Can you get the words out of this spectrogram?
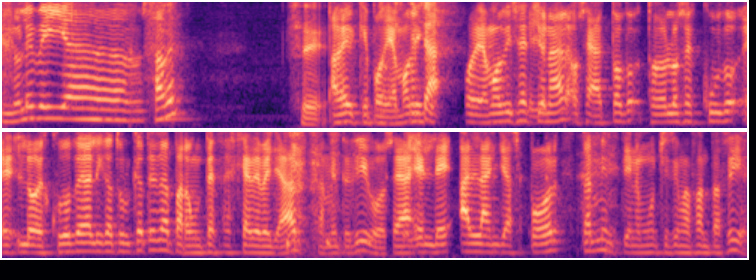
no le veía, ¿sabes? Sí. A ver, que podríamos, Escucha, dise- podríamos diseccionar, o sea, todo- todos los escudos, eh, los escudos de la Liga Turca te da para un TFG de Bellas Artes, también te digo. O sea, el de Alanyaspor también tiene muchísima fantasía.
